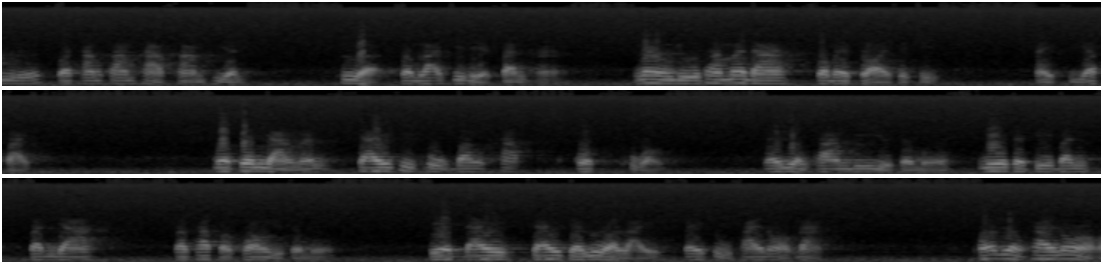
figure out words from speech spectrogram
ำหรือก็ทำความผาดความเพียรเพื่อชำระกิเลสตัณหา นั่งอยู่ธรรมดาก็ไม่ปล่อยสติให้เสียไป เมื่อเป็นอย่างนั้นใจที่ถูกบังคับกดข่วงในเรื่องความดีอยู่เสมอ มีสติปัญญาประทับประคองอยู่เสมอเหตุใดใจจะล่วไหลไปสู่ภายนอกได้ เพราะเรื่องภายนอก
